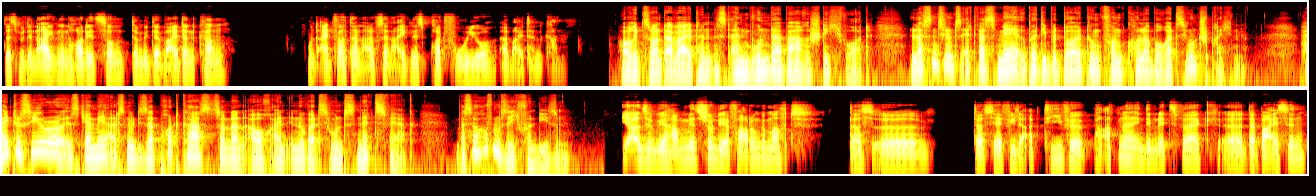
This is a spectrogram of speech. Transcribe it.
dass man den eigenen Horizont damit erweitern kann und einfach dann auch sein eigenes Portfolio erweitern kann. Horizont erweitern ist ein wunderbares Stichwort. Lassen Sie uns etwas mehr über die Bedeutung von Kollaboration sprechen. High to Zero ist ja mehr als nur dieser Podcast, sondern auch ein Innovationsnetzwerk. Was erhoffen Sie sich von diesem? Ja, also wir haben jetzt schon die Erfahrung gemacht, dass äh, da sehr viele aktive Partner in dem Netzwerk äh, dabei sind,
